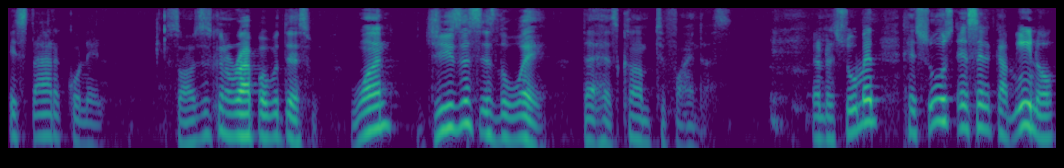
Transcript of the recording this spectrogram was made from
estar con Él. So I'm just going to wrap up with this. One, Jesus is the way that has come to find us. En resumen, Jesús es el camino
